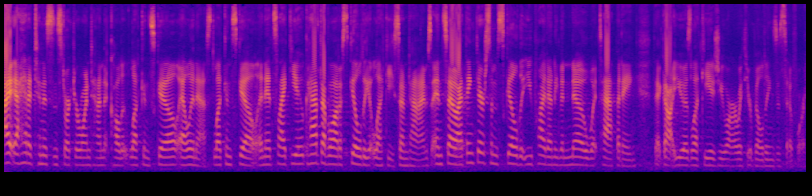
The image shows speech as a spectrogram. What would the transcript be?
I, I, had a tennis instructor one time that called it luck and skill, LNS, luck and skill. And it's like you have to have a lot of skill to get lucky sometimes. And so I think there's some skill that you probably don't even know what's happening that got you as lucky as you are with your buildings and so forth.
